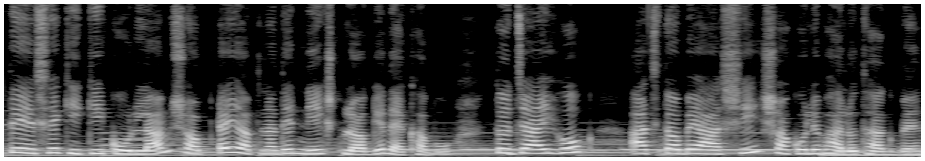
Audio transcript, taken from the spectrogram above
সন্ধ্যেতে এসে কি কি করলাম সবটাই আপনাদের নেক্সট ব্লগে দেখাবো। তো যাই হোক, আজ তবে আসি, সকলে ভালো থাকবেন।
